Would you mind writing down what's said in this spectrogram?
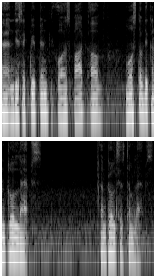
and this equipment was part of most of the control labs, control system labs.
